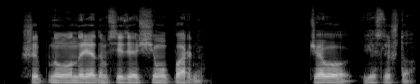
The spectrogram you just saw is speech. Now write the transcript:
— шепнул он рядом сидящему парню. «Чего, если что?»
